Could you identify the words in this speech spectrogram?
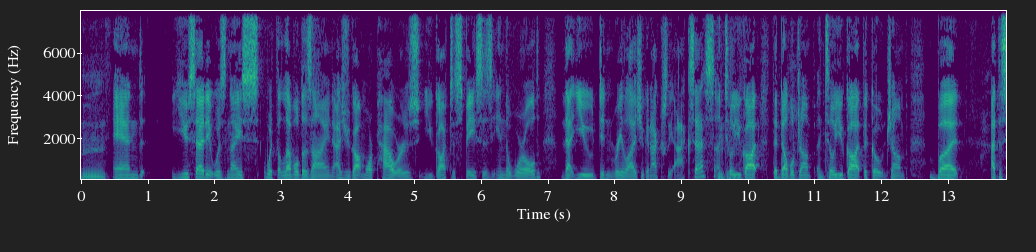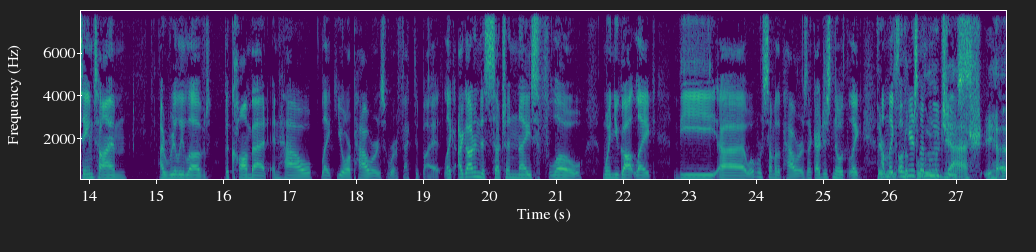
Mm. And you said it was nice with the level design as you got more powers you got to spaces in the world that you didn't realize you could actually access until Mhm. you got the double jump until you got the goat jump but at the same time i really loved the combat and how like your powers were affected by it like i got into such a nice flow when you got like the uh what were some of the powers like i just know like There i'm like oh here's blue my blue juice dash. Yeah,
